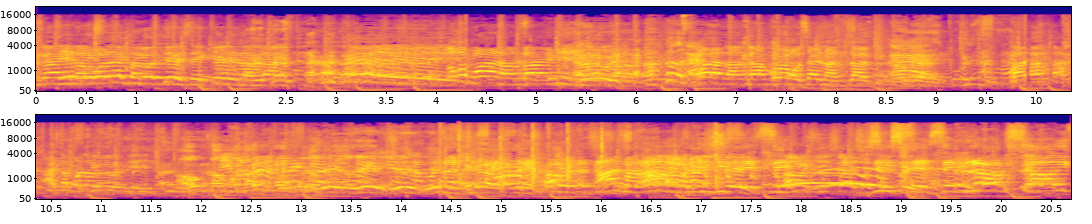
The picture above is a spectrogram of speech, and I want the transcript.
ngai namonaki yo te ezekele na ngai mwana na ngai mwana na ngai akoma mosali na nzambe namonaki yo te Alma, alma, existe, existe, rock, soy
